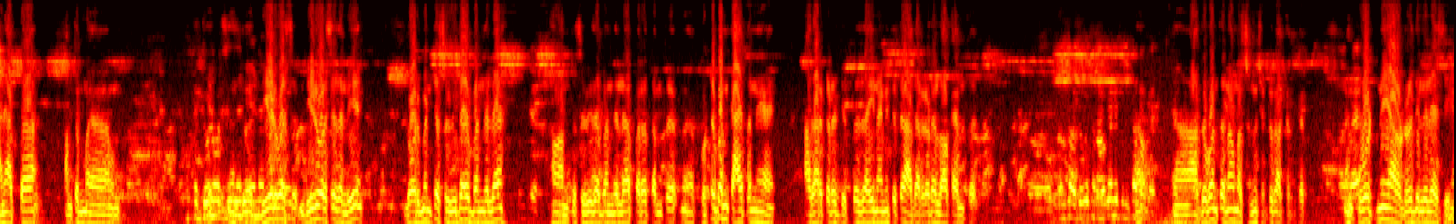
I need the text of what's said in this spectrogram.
आणि आता आमचं दीड वर्ष दीड वर्ष झाली. गव्हर्नमेंटच्या सुविधा बंद झाल्या. हा आमच्या सुविधा बंद झाल्या परत आमचं कुठं पण काय पण नाही आहे आधार कार्ड जिथं जाईन आम्ही तिथं आधार कार्ड लॉक आहे आमचं. आजोबांचं नाव मसनू शेट्टू काकतकर कोर्टने ऑर्डर दिलेली अशी.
